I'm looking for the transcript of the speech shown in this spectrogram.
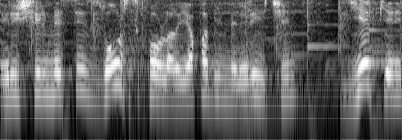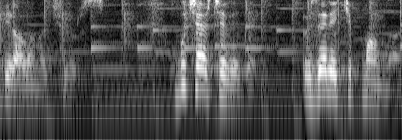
erişilmesi zor sporları yapabilmeleri için yepyeni bir alan açıyoruz. Bu çerçevede özel ekipmanlar,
